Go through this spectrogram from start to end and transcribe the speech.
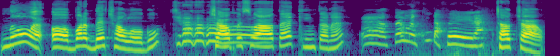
Não é. Ó, bora dar tchau logo. Tchau. Tchau, pessoal. Até quinta, né? É, até uma quinta-feira. Tchau, tchau.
